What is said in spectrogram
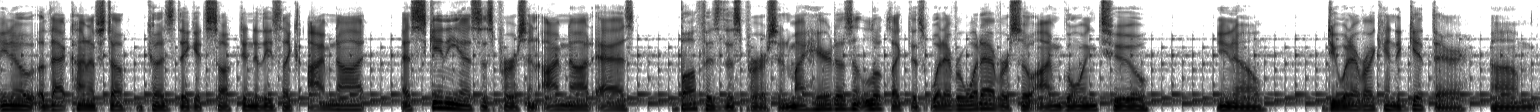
you know that kind of stuff because they get sucked into these like i'm not as skinny as this person. I'm not as buff as this person. My hair doesn't look like this whatever whatever. So i'm going to you know do whatever I can to get there. Um,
